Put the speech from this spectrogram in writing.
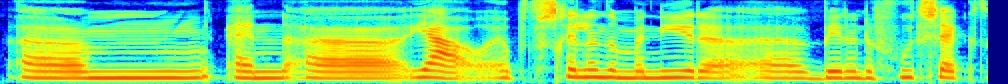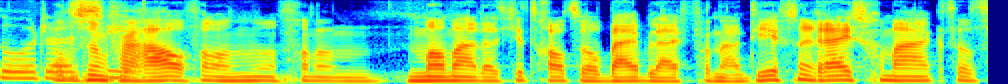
Ehm, en eh, ja, op verschillende manieren eh, binnen de foodsector. Dat is een verhaal van een, van een mama dat je het altijd wel bij blijft. Van, nou, die heeft een reis gemaakt. Dat,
